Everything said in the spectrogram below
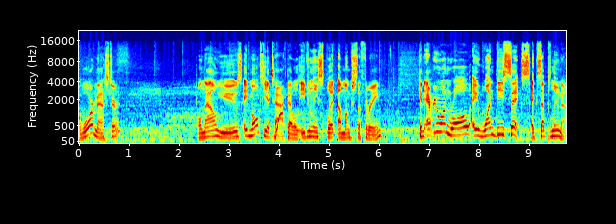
War Master will now use a multi attack that will evenly split amongst the three. Can everyone roll a 1d6 except Luna?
